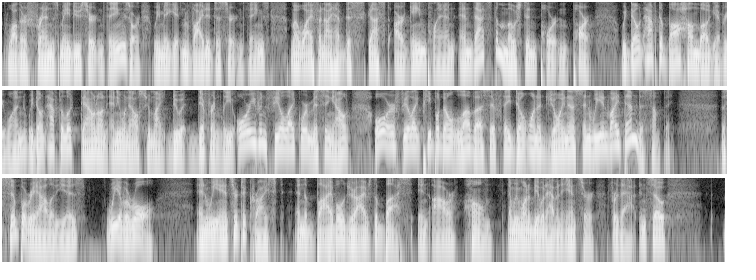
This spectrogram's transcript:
while their friends may do certain things or we may get invited to certain things, my wife and I have discussed our game plan, and that's the most important part. We don't have to bah humbug everyone. We don't have to look down on anyone else who might do it differently or even feel like we're missing out or feel like people don't love us if they don't want to join us and we invite them to something. The simple reality is we have a role and we answer to Christ, and the Bible drives the bus in our home and we want to be able to have an answer for that. And so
